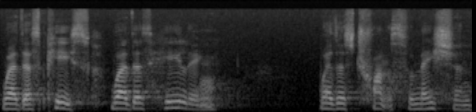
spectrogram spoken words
where there's peace, where there's healing, where there's transformation.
